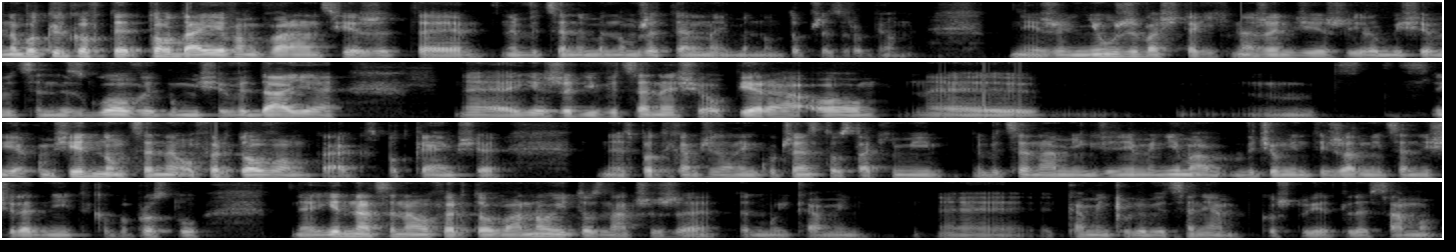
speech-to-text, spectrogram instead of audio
no bo tylko wtedy to daje Wam gwarancję, że te wyceny będą rzetelne i będą dobrze zrobione. Jeżeli nie używa się takich narzędzi, jeżeli robi się wyceny z głowy, bo mi się wydaje, E, jeżeli wycenę się opiera o e, jakąś jedną cenę ofertową, tak, spotkałem się, spotykam się na rynku często z takimi wycenami, gdzie nie, nie ma wyciągniętej żadnej ceny średniej, tylko po prostu jedna cena ofertowa, no i to znaczy, że ten mój kamień, e, kamień, który wyceniam, kosztuje tyle samo,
